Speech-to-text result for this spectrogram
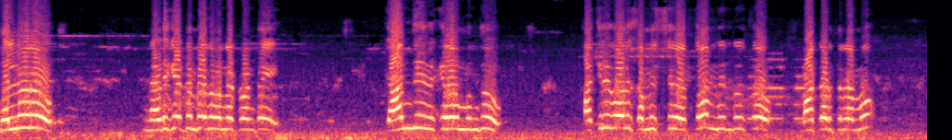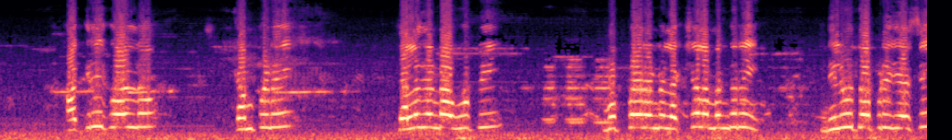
నెల్లూరు నడిగడ్డ మీద ఉన్నటువంటి గాంధీ విగ్రహం ముందు అగ్రిగోల్డ్ సమస్యలతో మీతో మాట్లాడుతున్నాము. అగ్రిగోల్డ్ కంపెనీ తెల్లజెండా ఊపి ముప్పై రెండు లక్షల మందిని నిలువు దోపిడీ చేసి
